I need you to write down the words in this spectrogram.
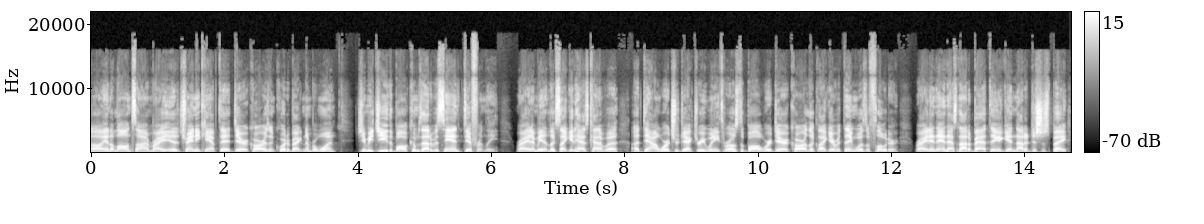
uh, in a long time, right, in a training camp that Derek Carr isn't quarterback number one. Jimmy G, the ball comes out of his hand differently, right? I mean, it looks like it has kind of a, a downward trajectory when he throws the ball, where Derek Carr looked like everything was a floater, right? And, and that's not a bad thing. Again, not a disrespect.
